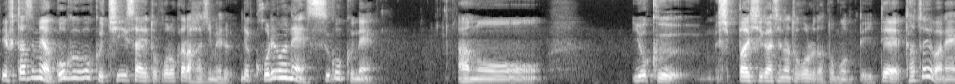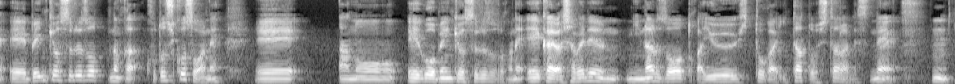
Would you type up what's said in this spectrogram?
で、2つ目はごくごく小さいところから始める。で、これはね、すごくね、あのー、よく失敗しがちなところだと思っていて、例えばね、えー、勉強するぞ、なんか今年こそはね、えーあの英語を勉強するぞとかね英会話喋れるようになるぞとかいう人がいたとしたらですね、うん、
